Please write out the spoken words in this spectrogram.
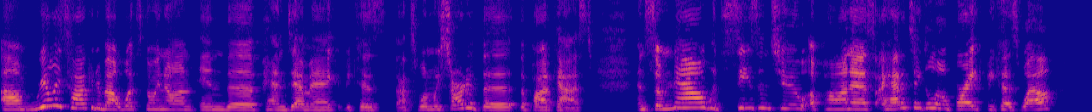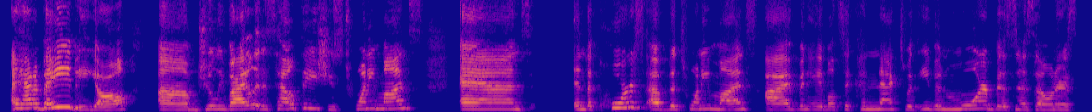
um, really talking about what's going on in the pandemic because that's when we started the the podcast. And so now with season two upon us, I had to take a little break because, well, I had a baby, y'all. Um, Julie Violet is healthy. She's 20 months. And in the course of the 20 months, I've been able to connect with even more business owners,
